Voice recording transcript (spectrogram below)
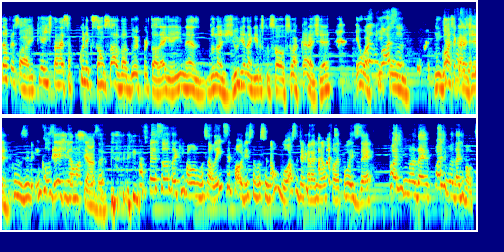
Então, pessoal, aqui a gente está nessa conexão Salvador-Porto Alegre aí, né? Dona Júlia Nagueiros com o seu acarajé. Eu, Eu aqui não gosto com... Não gosta de acarajé? Inclusive, inclusive Seja é denunciada. coisa- As pessoas aqui falam, você além de ser paulista, você não gosta de acarajé. Eu falei, pois é. Pode me mandar, pode me mandar de volta.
